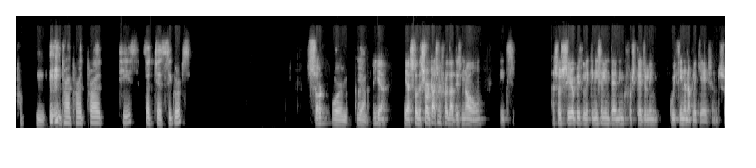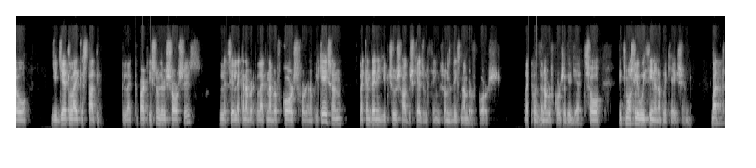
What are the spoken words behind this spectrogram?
pro, properties such as cgroups? Short or yeah. Uh, yeah. Yeah. So the short answer for that is no. It's so syrup is like initially intending for scheduling within an application. So you get like a static like a partition of the resources, let's say like a number like number of cores for an application, like and then you choose how to schedule things on this number of cores, like with the number of cores that you get. So it's mostly within an application. But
